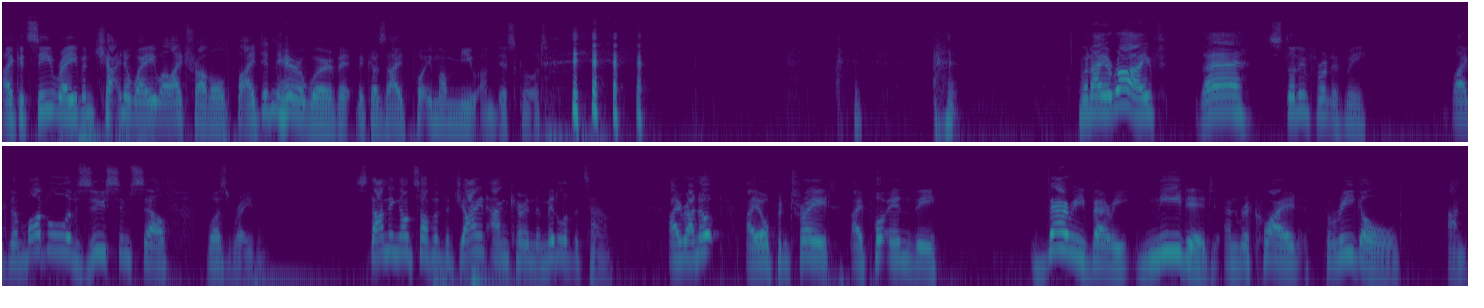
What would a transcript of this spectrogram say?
I could see Raven chatting away while I travelled, but I didn't hear a word of it because I'd put him on mute on Discord. when I arrived, there, stood in front of me, like the model of Zeus himself, was Raven. Standing on top of the giant anchor in the middle of the town. I ran up, I opened trade, I put in the very, very needed and required three gold and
